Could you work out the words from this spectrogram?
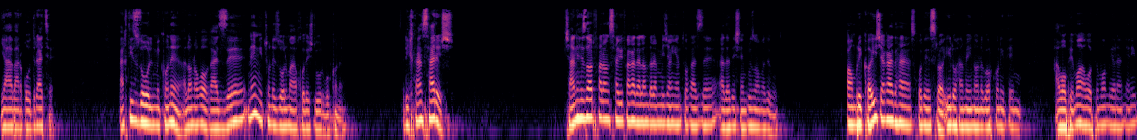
یه ابرقدرته. وقتی ظلم می‌کنه الان آقا غزه نمی‌تونه ظلم از خودش دور بکنه. ریختن سرش. چند هزار فرانسوی فقط الان دارن میجنگن تو غزه؟ عددش امروز آمده بود. آمریکایی چقدر هست؟ خود اسرائیل و همه اینا نگاه کنید. هی هواپیما هواپیما میارن. یعنی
